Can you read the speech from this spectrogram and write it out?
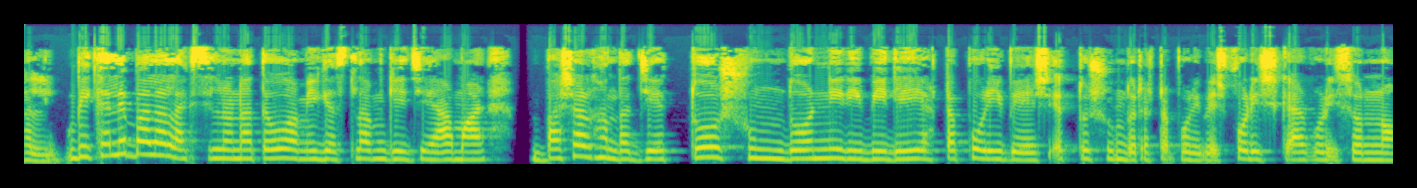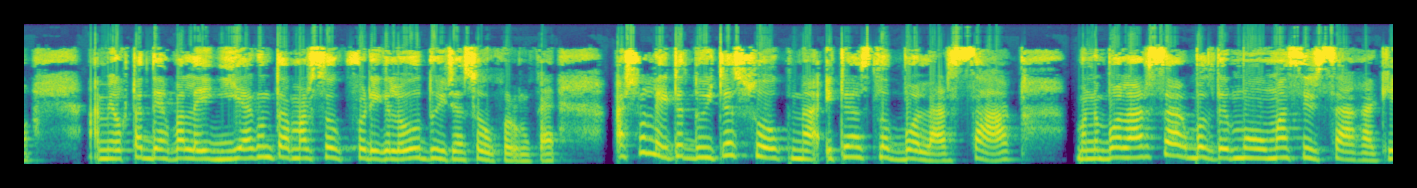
খালি। বিকালে বালা লাগছিল না তো, আমি গেছিলাম গিয়ে যে আমার বাসার খান্দা যে এত সুন্দর নিরিবিলি একটা পরিবেশ, এত সুন্দর একটা পরিবেশ, পরিষ্কার, পরিচ্ছন্ন। আমি ওটা দেখবা লাগে, গিয়া কিন্তু আমার চোখ পড়ে গেল দুইটা চোখের মুখায় আসলে এটা দুইটা চোখ না, এটা আসলে বলার শাক মানে বলার শাক বলতে মৌমাছির শাক আর কি।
